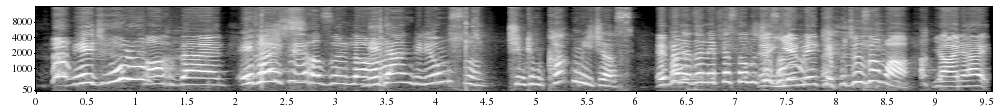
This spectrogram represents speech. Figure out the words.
Mecburum. Kahven, her Evet. şey hazırla. Neden biliyor musun? Çünkü kalkmayacağız. Evet. Arada nefes E, alacağız ama. yemek yapacağız ama yani her,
